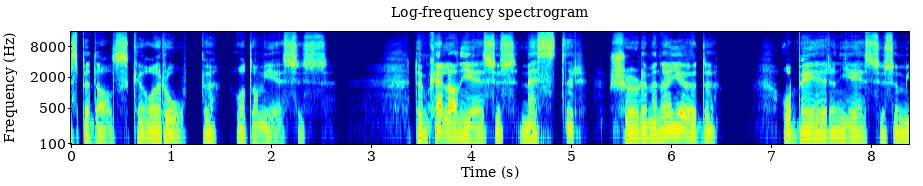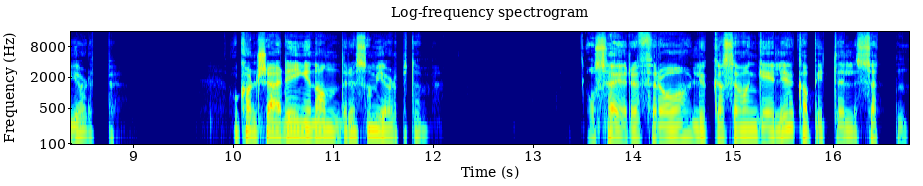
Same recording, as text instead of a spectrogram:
spedalske å rope åt om Jesus. De kaller han Jesus mester, sjøl om han er jøde, og ber en Jesus om hjelp. Og kanskje er det ingen andre som hjelper dem oss hører fra Lukasevangeliet kapittel 17.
